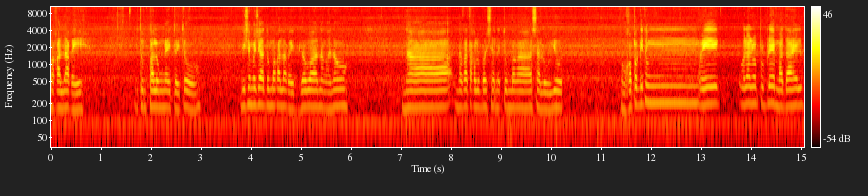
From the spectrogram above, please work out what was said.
makalaki. Itong talong na ito, ito. oh. Hindi siya masyadong makalaki. Gawa ng ano, na nakatakluban siya nitong mga saluyot. O kapag itong eh, wala naman problema dahil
